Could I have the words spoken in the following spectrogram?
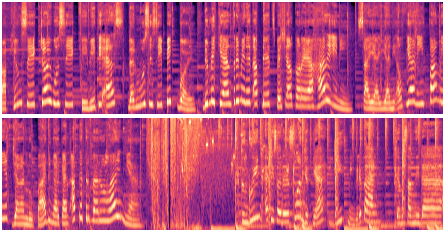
Park Hyung Sik, Choi Woo Sik, VBTS, dan musisi Big Boy. Demikian 3 Minute Update spesial Korea hari ini. Saya Yani Alfiani pamit. Jangan lupa dengarkan update terbaru lainnya. Tungguin episode selanjutnya di minggu depan. Gamsamnida.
